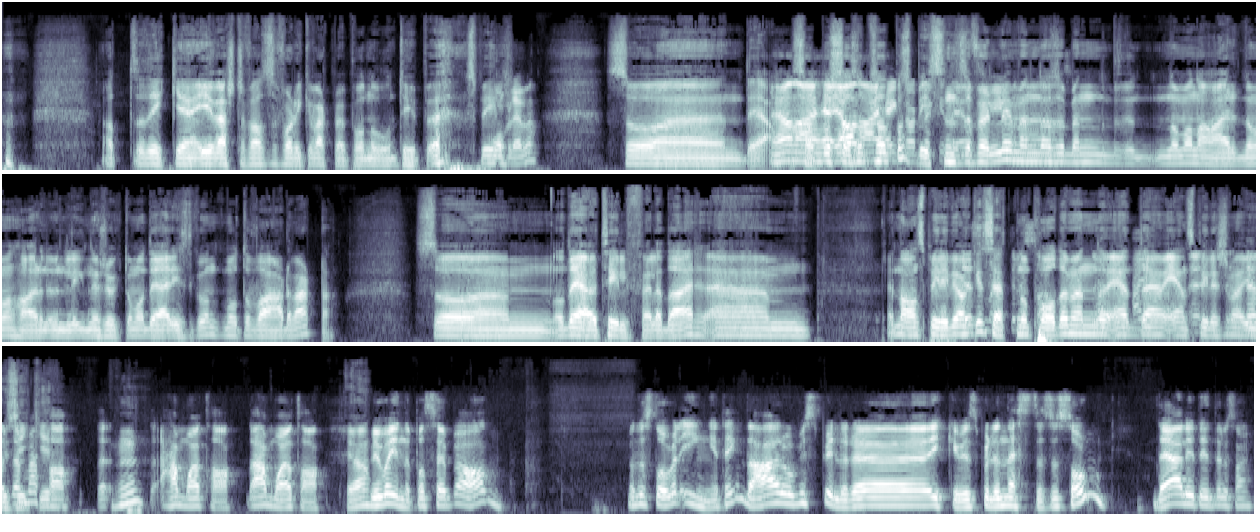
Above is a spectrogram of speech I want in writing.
At det ikke, i verste fall så får de ikke vært med på noen type spill. Oppleve. Så eh, det er ja, satt på, ja, nei, satt på spissen, selvfølgelig, men, altså, men når, man har, når, man har, en underliggende sykdom, og det er risikoen, på en måte, hva er det verdt, da? Så, um, og det er jo tilfellet der. En annen spiller Vi har ikke sett noe på det, men det er én en spiller som er det- det usikker. Det, Hm? her må jeg ta. Det her må jeg ta. Ja. Vi var inne på CBA-en. Men det står vel ingenting der om vi spillere ikke vil spille neste sesong. Det er litt interessant.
